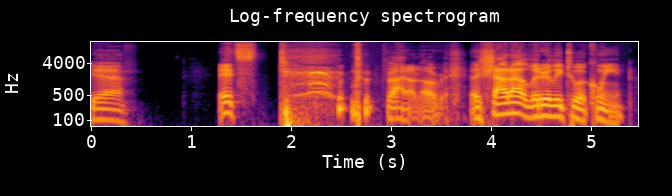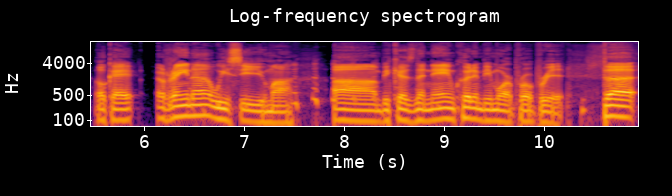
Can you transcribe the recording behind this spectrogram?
Yeah. It's I don't know. A shout out literally to a queen, okay? Raina, we see you, ma. Um, because the name couldn't be more appropriate. The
